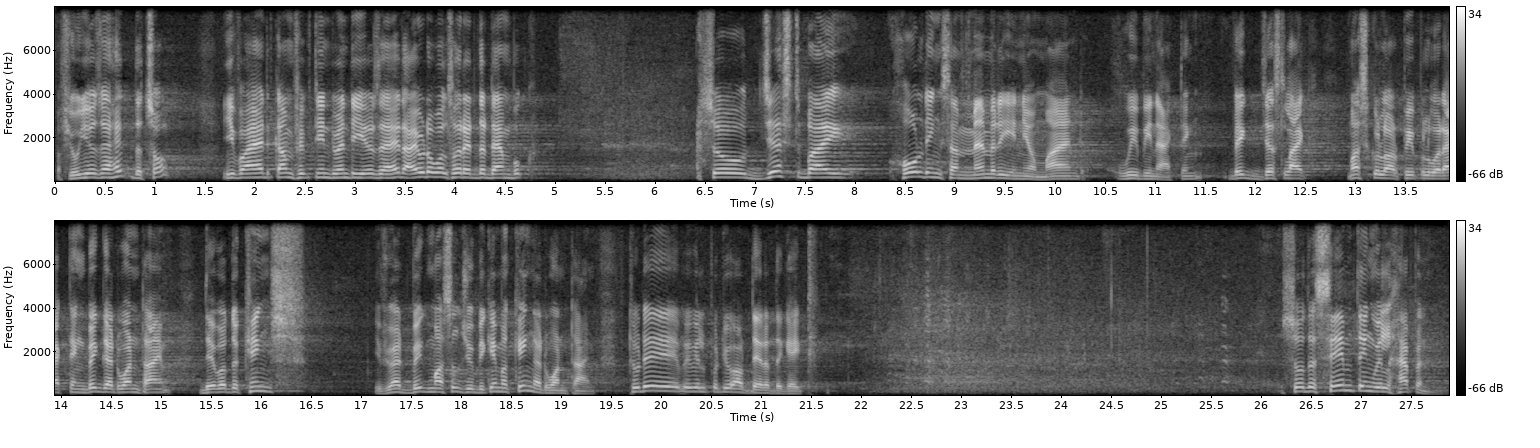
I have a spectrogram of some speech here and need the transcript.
a few years ahead, that's all. If I had come 15, 20 years ahead, I would have also read the damn book. So just by holding some memory in your mind, we've been acting big, just like muscular people were acting big at one time, they were the kings. If you had big muscles, you became a king at one time. Today, we will put you out there at the gate. so the same thing will happen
